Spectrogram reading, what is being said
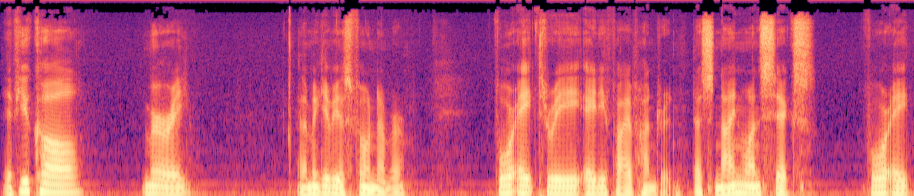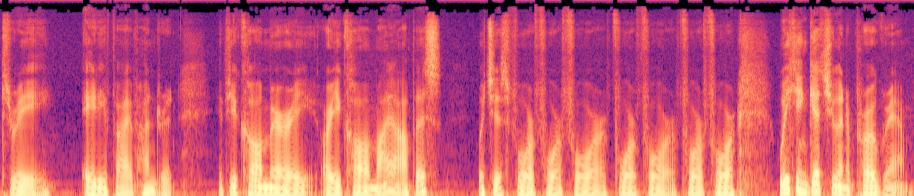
If you call Murray, and I'm going to give you his phone number, 483-8500. That's 916-483-8500. If you call Murray or you call my office, which is 444-4444, we can get you in a program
